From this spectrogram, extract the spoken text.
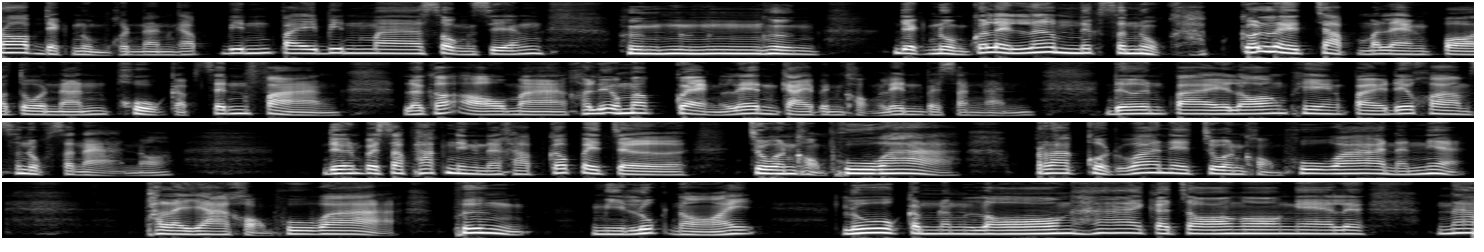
รอบๆ เด็กหนุ่มคนนั้นครับ บินไปบินมาส่งเสียงหึงหึงหึงหึงเด็กหนุ่มก็เลยเริ่มนึกสนุกครับ ก็เลยจับแมลงปอตัวนั้นผูกกับเส้นฟาง แล้วก็เอามาเขาเรียกมาแกว่งเล่นกลายเป็นของเล่นไปซะงั้น เดินไปร้องเพลงไปด้วยความสนุกสนานเนาะเดินไปสักพักหนึ่งนะครับ ก็ไปเจอจวนของผู้ว่า ปรากฏว่าในจวนของผู้ว่านั้นเนี่ยภรรยาของผู้ว่าเพิ่งมีลูกน้อย ลูกกำลังร้องไห้กระจององแงเลย น่า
